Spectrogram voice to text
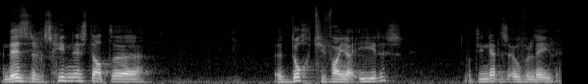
En dit is de geschiedenis dat uh, het dochtertje van Jairus, dat hij net is overleden.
